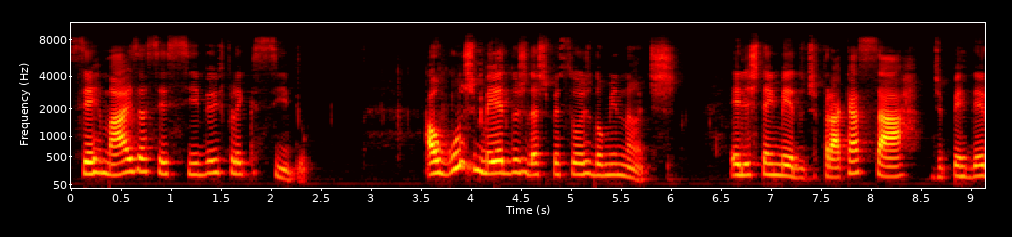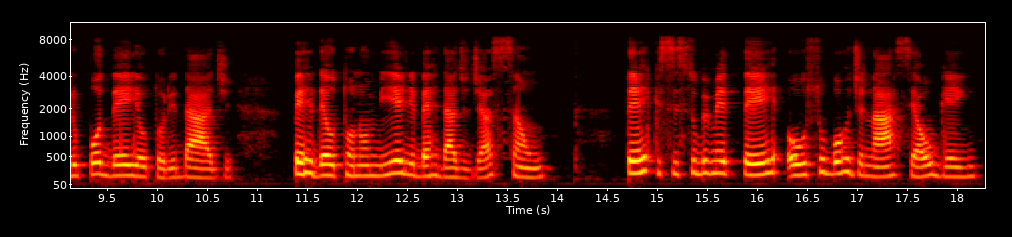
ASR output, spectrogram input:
ser mais acessível e flexível. Alguns medos das pessoas dominantes. Eles têm medo de fracassar, de perder o poder e autoridade, perder autonomia e liberdade de ação, ter que se submeter ou subordinar-se a alguém,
